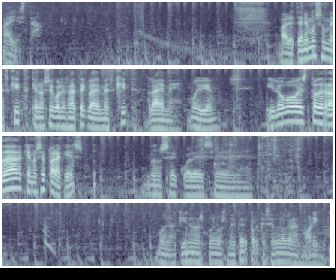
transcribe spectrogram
Ahí está. Vale, tenemos un medkit, que no sé cuál es la tecla de medkit. La M, muy bien. Y luego esto de radar, que no sé para qué es. No sé cuál es... Eh... Bueno, aquí no nos podemos meter porque seguro que nos morimos.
